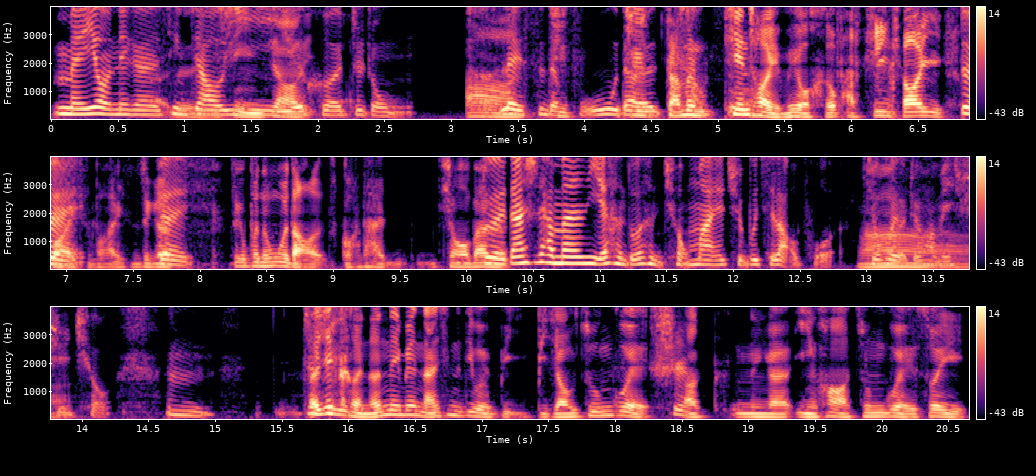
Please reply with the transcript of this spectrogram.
没有那个性教育和这种啊呃类似的服务的就咱们天朝也没有合法的性交易。对不好意思，不好意思，这个对这个不能误导广大小伙伴对，但是他们也很多很穷嘛，也娶不起老婆，就会有这方面啊需求。嗯，而且可能那边男性的地位比比较尊贵，是啊，那个引号尊贵，所以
